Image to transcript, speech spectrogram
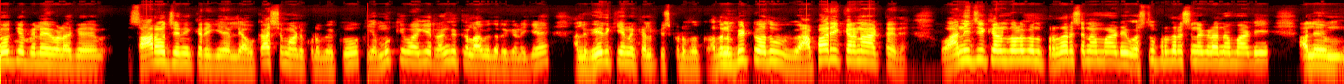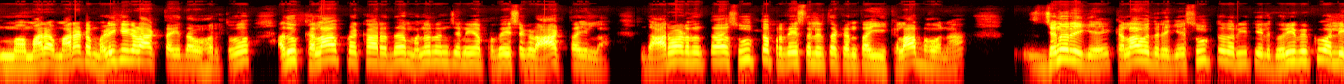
ಯೋಗ್ಯ ಬೆಲೆಯೊಳಗೆ ಸಾರ್ವಜನಿಕರಿಗೆ ಅಲ್ಲಿ ಅವಕಾಶ ಮಾಡಿಕೊಡ್ಬೇಕು. ಮುಖ್ಯವಾಗಿ ರಂಗ ಕಲಾವಿದರುಗಳಿಗೆ ಅಲ್ಲಿ ವೇದಿಕೆಯನ್ನು ಕಲ್ಪಿಸಿಕೊಡ್ಬೇಕು. ಅದನ್ನ ಬಿಟ್ಟು ಅದು ವ್ಯಾಪಾರೀಕರಣ ಆಗ್ತಾ ಇದೆ. ವಾಣಿಜ್ಯೀಕರಣದೊಳಗೆ ಒಂದು ಪ್ರದರ್ಶನ ಮಾಡಿ, ವಸ್ತು ಪ್ರದರ್ಶನಗಳನ್ನ ಮಾಡಿ, ಅಲ್ಲಿ ಮಾರ, ಮಾರಾಟ ಮಳಿಗೆಗಳಾಗ್ತಾ ಇದ್ದಾವೆ ಹೊರತು, ಅದು ಕಲಾ ಪ್ರಕಾರದ ಮನೋರಂಜನೆಯ ಪ್ರದೇಶಗಳು ಆಗ್ತಾ ಇಲ್ಲ. ಧಾರವಾಡದಂತ ಸೂಕ್ತ ಪ್ರದೇಶದಲ್ಲಿರ್ತಕ್ಕಂಥ ಈ ಕಲಾಭವನ ಜನರಿಗೆ, ಕಲಾವಿದರಿಗೆ ಸೂಕ್ತದ ರೀತಿಯಲ್ಲಿ ದೊರೆಯಬೇಕು. ಅಲ್ಲಿ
